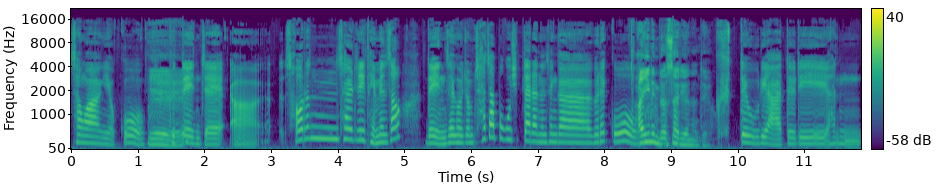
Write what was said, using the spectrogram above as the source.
상황이었고 예. 그때 이제 아 서른 살이 되면서 내 인생을 좀 찾아보고 싶다라는 생각을 했고 아이는 몇 살이었는데요? 그때 우리 아들이 한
